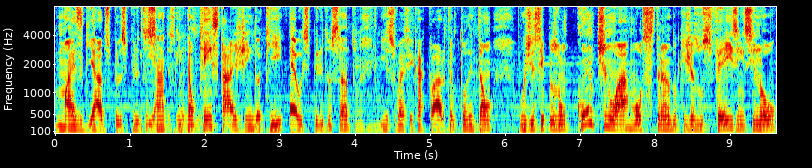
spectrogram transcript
mais guiados pelo Espírito Guiados Santo. pelo Então, quem está agindo aqui é o Espírito Santo. E isso vai ficar claro o tempo todo. Então, os discípulos vão continuar mostrando o que Jesus fez e ensinou,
